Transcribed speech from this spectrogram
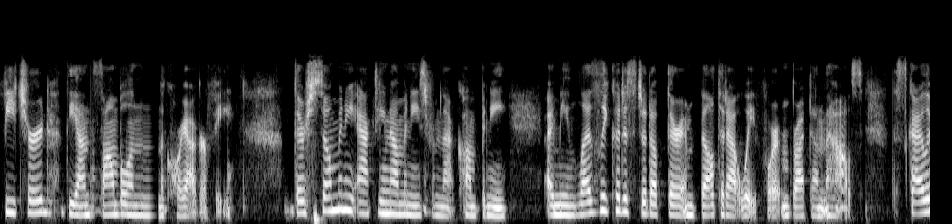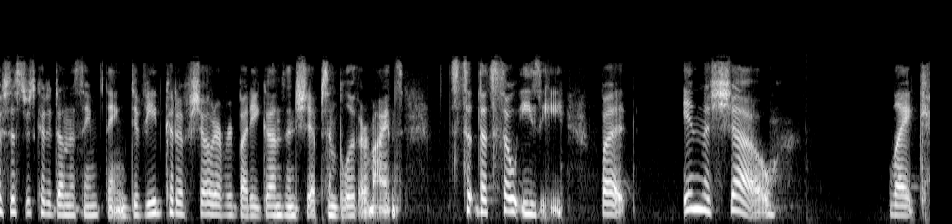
featured the ensemble and the choreography. There's so many acting nominees from that company. I mean, Leslie could have stood up there and belted out Wait For It and brought down the house. The Schuyler sisters could have done the same thing. David could have showed everybody guns and ships and blew their minds. So, that's so easy. But in the show, like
